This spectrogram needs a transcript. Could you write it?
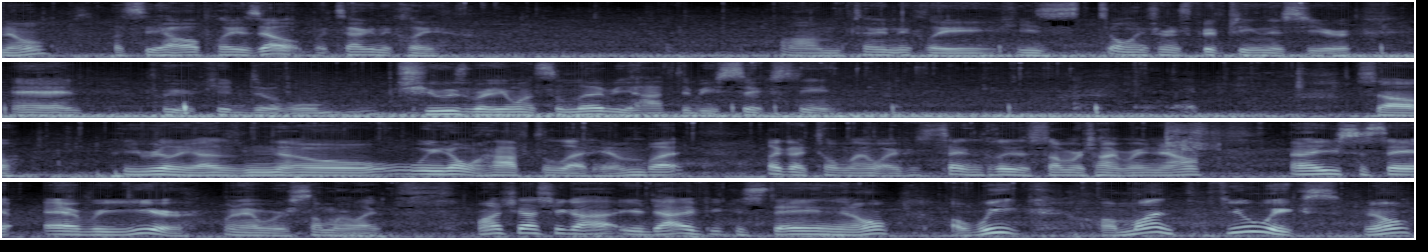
know, let's see how it plays out. But technically, um, technically he's only turns 15 this year. And for your kid to choose where he wants to live, you have to be 16. So he really has no, we don't have to let him, but like I told my wife, it's technically the summertime right now. And I used to say every year whenever we're somewhere like, why don't you ask your, your dad if you could stay, you know, a week, a month, a few weeks, you know?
